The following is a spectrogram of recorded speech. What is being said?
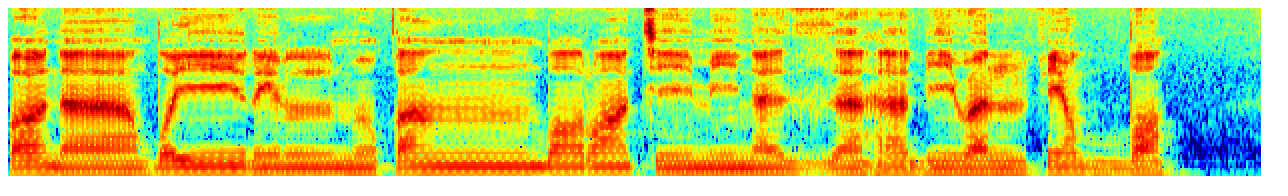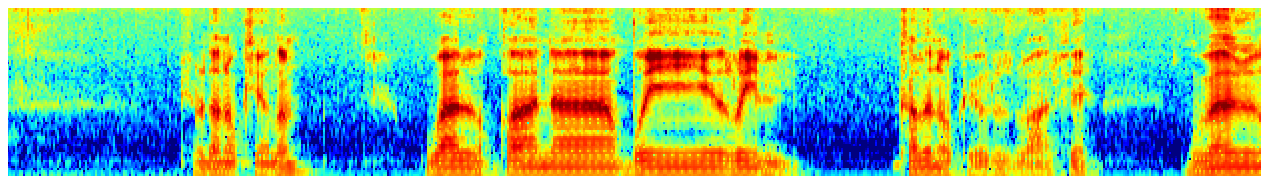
Qanadiril muqandarati minez zehebi vel fidda Şuradan okuyalım. Qanadiril kalın okuyoruz bu harfi. Vel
